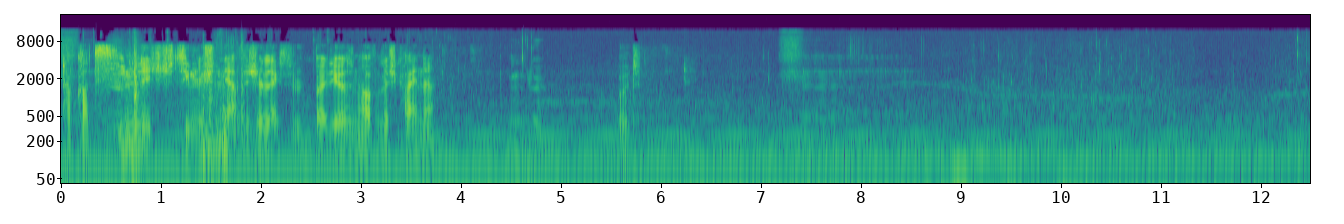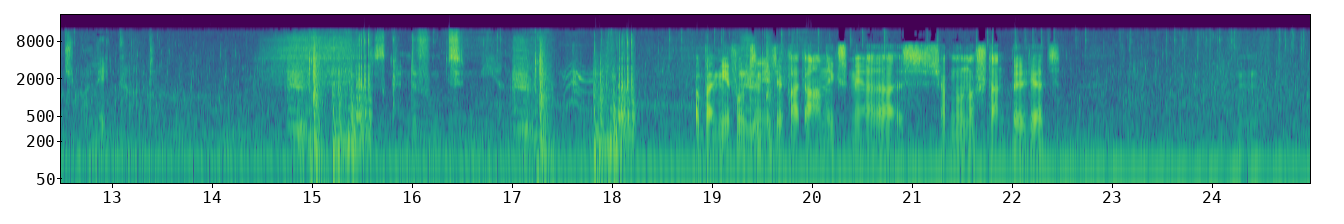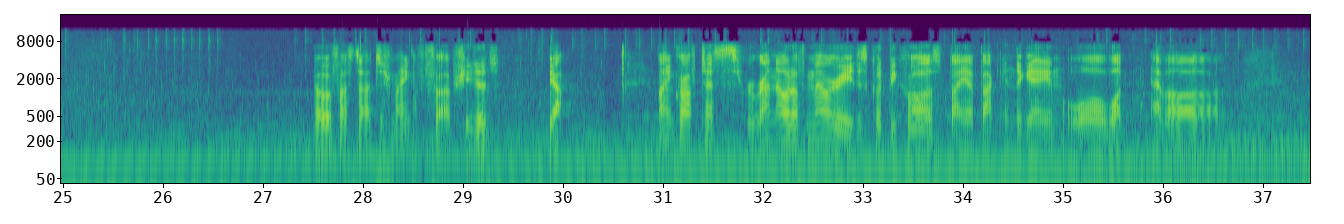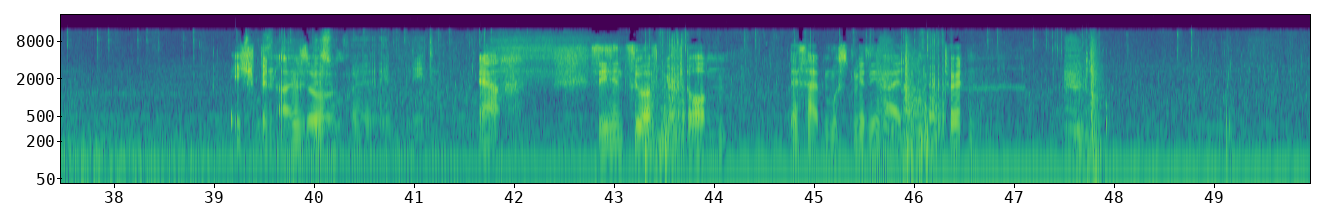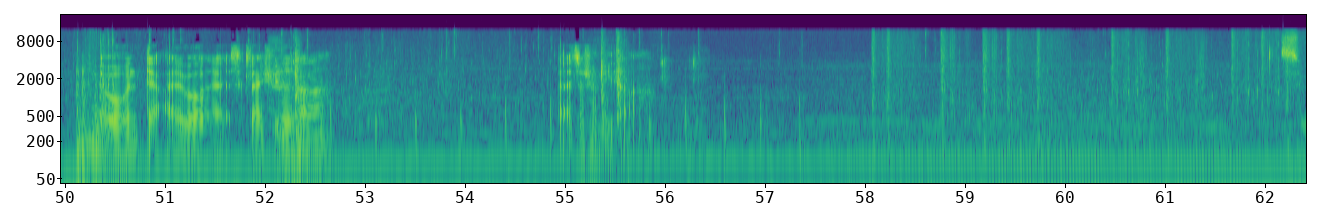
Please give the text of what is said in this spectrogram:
Ich habe gerade ziemlich, ziemlich nervige Lags. Bei dir sind hoffentlich keine. Nö. Gut. Aber bei mir funktioniert ja gerade gar nichts mehr. Da ist, ich habe nur noch Standbild jetzt. Ich glaube fast, da hat sich Minecraft verabschiedet. Ja. Minecraft has run out of memory. This could be caused by a bug in the game or whatever. Ich bin also. Ja. Sie sind zu oft gestorben. Deshalb mussten wir sie leider töten. Und der Algo, der ist gleich wieder da. Da ist er schon wieder. So.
